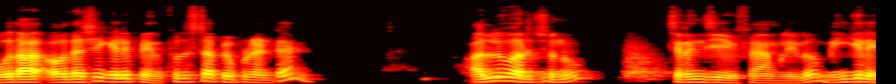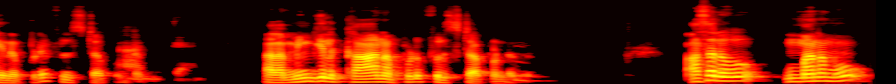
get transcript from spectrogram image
ఒక ఒక దశకి వెళ్ళిపోయింది. ఫుల్ స్టాప్ ఎప్పుడంటే అల్లు అర్జున్ చిరంజీవి ఫ్యామిలీలో మింగిల్ అయినప్పుడే ఫుల్ స్టాప్ ఉంటుంది. అలా మింగిల్ కానప్పుడు ఫుల్ స్టాప్ ఉండదు. అసలు మనము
